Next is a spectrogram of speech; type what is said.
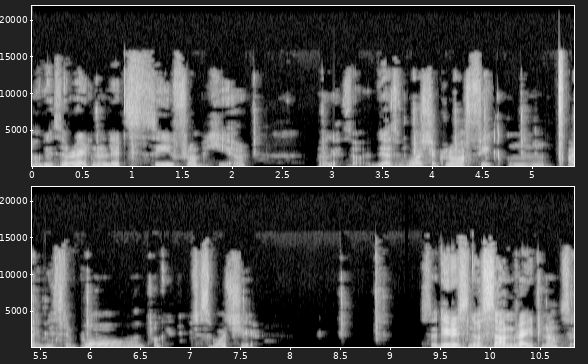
okay. So right now, let's see from here. Okay, so just watch the graphic. Mm, I missed a ball. Okay, just watch here. So there is no sun right now. So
